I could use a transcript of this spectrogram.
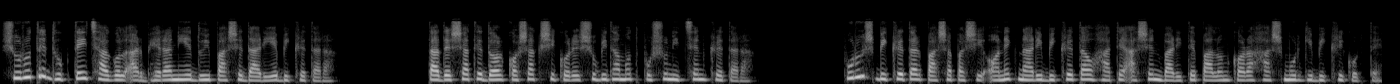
শুরুতে ঢুকতেই ছাগল আর ভেড়া নিয়ে দুই পাশে দাঁড়িয়ে বিক্রেতারা। তাদের সাথে দর কষাকষি করে সুবিধামত পশু নিচ্ছেন ক্রেতারা। পুরুষ বিক্রেতার পাশাপাশি অনেক নারী বিক্রেতাও হাটে আসেন বাড়িতে পালন করা হাঁস মুরগি বিক্রি করতে।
